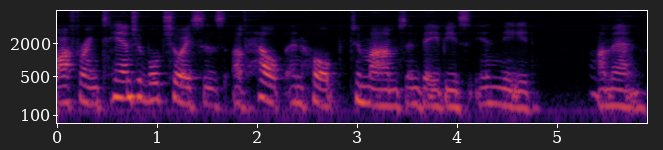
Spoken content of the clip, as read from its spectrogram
offering tangible choices of help and hope to moms and babies in need. Amen.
